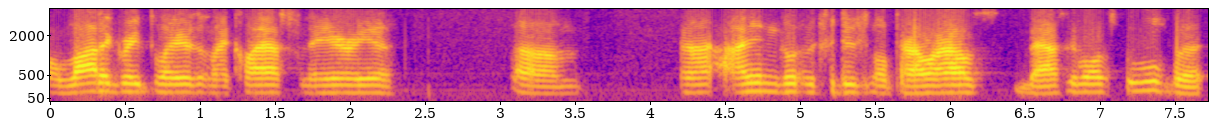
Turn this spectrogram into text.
a lot of great players in my class from the area. Um, I, I didn't go to the traditional powerhouse basketball school, but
